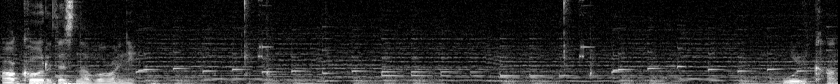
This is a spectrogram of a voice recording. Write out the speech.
O kurde, znowu oni. Wulkan.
